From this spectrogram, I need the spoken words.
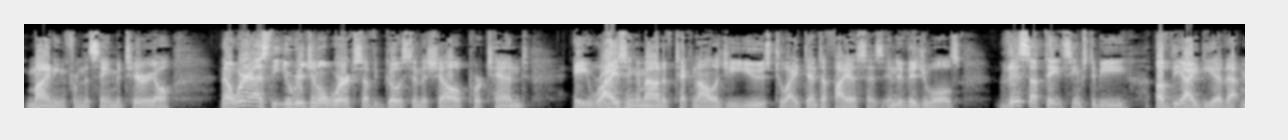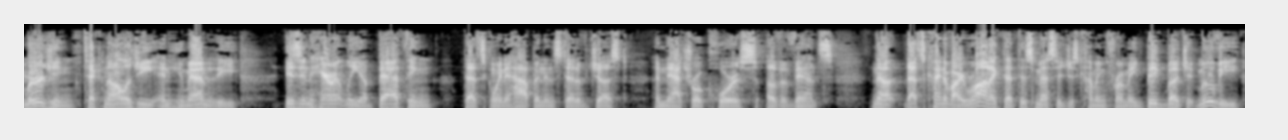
mining from the same material. Now, whereas the original works of Ghost in the Shell portend a rising amount of technology used to identify us as individuals, this update seems to be of the idea that merging technology and humanity is inherently a bad thing that's going to happen instead of just a natural course of events. Now, that's kind of ironic that this message is coming from a big budget movie,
